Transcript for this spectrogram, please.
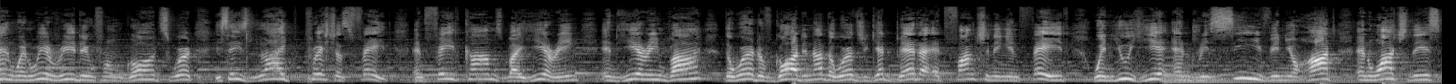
Man, when we're reading from God's word, He says, like precious faith. And faith comes by hearing, and hearing by the word of God. In other words, you get better at functioning in faith when you hear and receive in your heart. And watch this,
